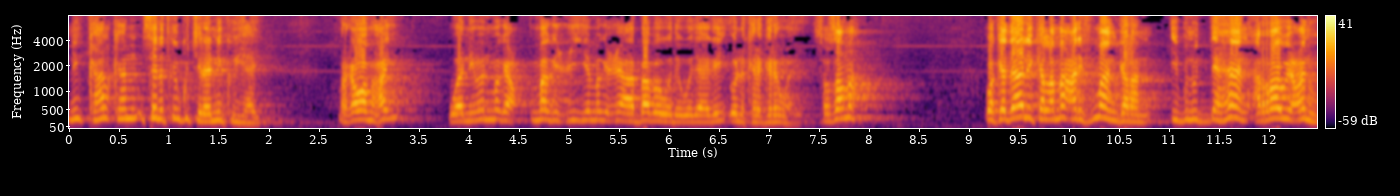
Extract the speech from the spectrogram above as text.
Ninka halkan sanadkan ku jiraa ninkuu yahay. Marka waa maxay? Waa niman maga magacii iyo magacii aabbaaba wada wadaagay oo la kala garan waayey. Soo saama? Wakadalika lama acrif maan garan ibnu dahaan araawi canhu.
